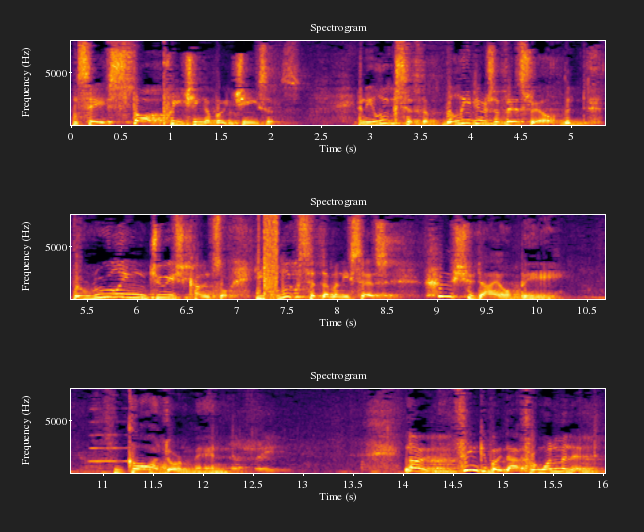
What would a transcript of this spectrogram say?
and say, stop preaching about Jesus. And he looks at them, the leaders of Israel, the, the ruling Jewish council. He looks at them and he says, Who should I obey? God or men? Now, think about that for one minute.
